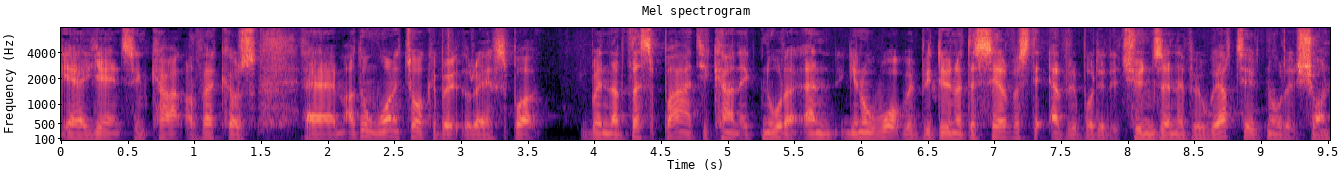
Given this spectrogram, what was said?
uh, Jenz and Carter Vickers. Um, I don't want to talk about the rest, but when they're this bad, you can't ignore it. And you know what? We'd be doing a disservice to everybody that tunes in if we were to ignore it, Sean.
